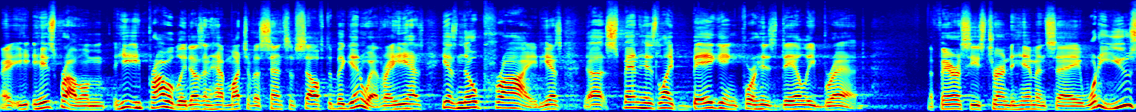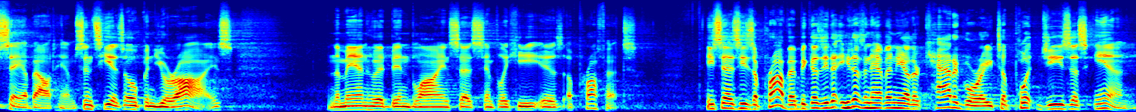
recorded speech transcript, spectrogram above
Right? His problem, he, he, probably doesn't have much of a sense of self to begin with, right? He has, he has no pride. He has uh, spent his life begging for his daily bread. The Pharisees turn to him and say, What do you say about him, since he has opened your eyes? And the man who had been blind says simply, He is a prophet. He says he's a prophet because he doesn't have any other category to put Jesus in.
